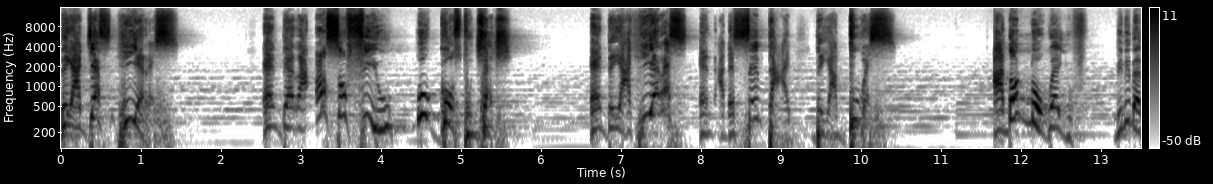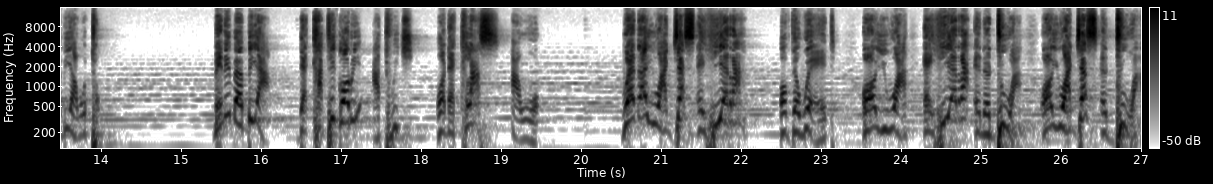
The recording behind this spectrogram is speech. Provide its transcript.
They are just hearers. And there are also few who goes to church and they are hearers and at the same time they are doers. I don't know where you many baby are what many baby are the category at which or the class I what whether you are just a hearer of the word or you are a hearer and a doer or you are just a doer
